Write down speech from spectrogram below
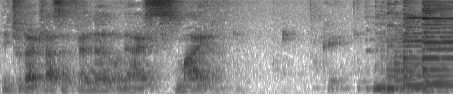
den ich total klasse finde und der heißt Smile. Okay.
